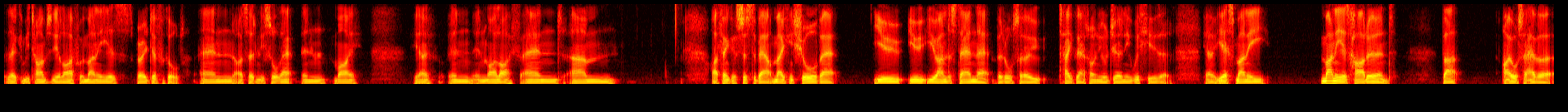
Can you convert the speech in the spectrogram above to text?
There can be times in your life where money is very difficult, and I certainly saw that in my you know, in in my life, and um, I think it's just about making sure that you you you understand that, but also take that on your journey with you. That you know, yes, money money is hard earned, but I also have a,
